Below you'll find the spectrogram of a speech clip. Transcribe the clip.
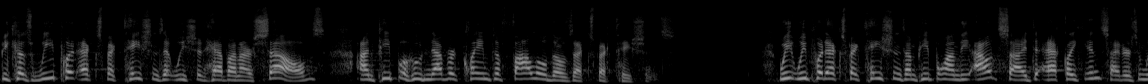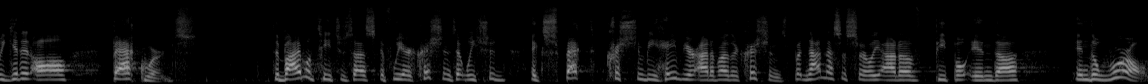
Because we put expectations that we should have on ourselves on people who never claim to follow those expectations. We, we put expectations on people on the outside to act like insiders, and we get it all backwards. The Bible teaches us, if we are Christians, that we should expect Christian behavior out of other Christians, but not necessarily out of people in the in the world,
